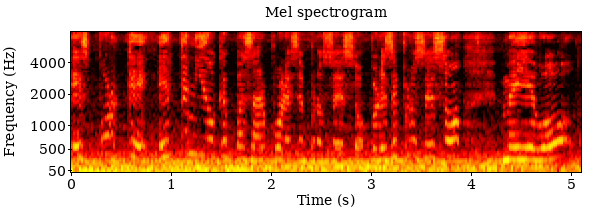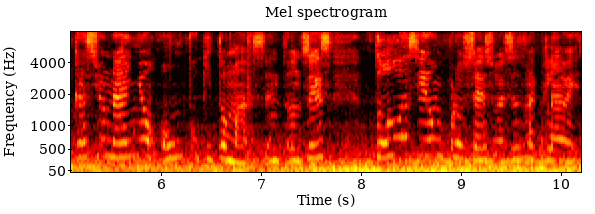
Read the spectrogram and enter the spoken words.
es porque he tenido que pasar por ese proceso. Pero ese proceso me llevó casi un año o un poquito más. Entonces, todo ha sido un proceso, esa es la clave.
